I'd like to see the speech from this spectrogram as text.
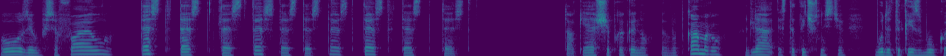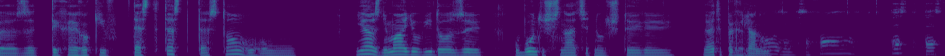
О, з'явився файл. Тест, тест, тест, тест, тест, тест, тест, тест, тест, тест. Так, я ще прокинув веб-камеру для естетичності. Буде такий звук е, з тих років. Тест, тест, тест. Ого. Я знімаю відео з Ubuntu 16.04. Давайте переглянемо. Тест, тест,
